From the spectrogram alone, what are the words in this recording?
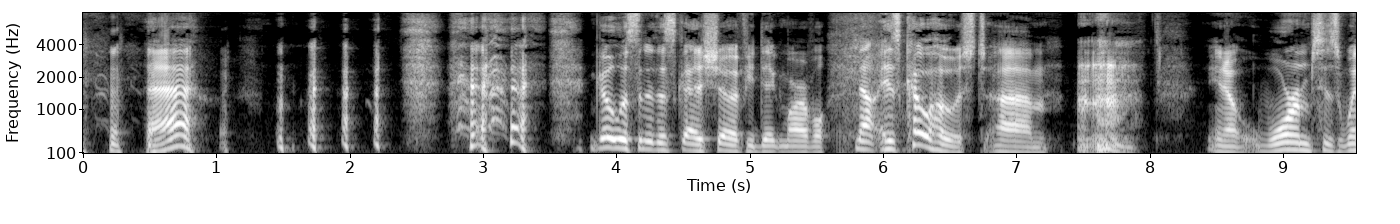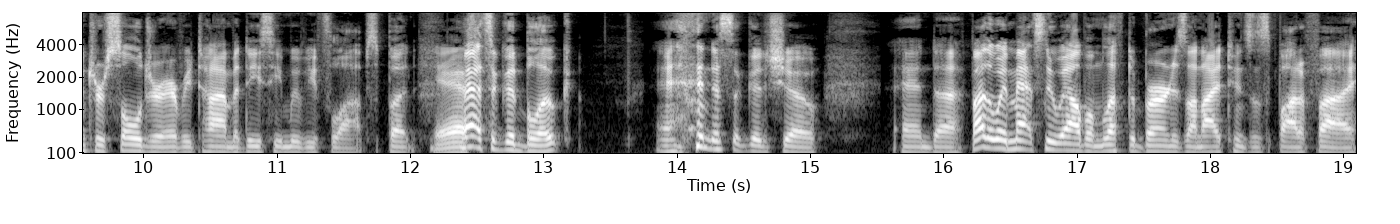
ah? Go listen to this guy's show if you dig Marvel. Now, his co host, um, you know, warms his winter soldier every time a DC movie flops, but Yes. Matt's a good bloke, and it's a good show. And uh, by the way, Matt's new album, Left to Burn, is on iTunes and Spotify.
